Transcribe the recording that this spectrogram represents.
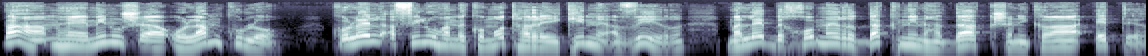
פעם האמינו שהעולם כולו, כולל אפילו המקומות הריקים מאוויר, מלא בחומר דק מן הדק שנקרא אתר,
